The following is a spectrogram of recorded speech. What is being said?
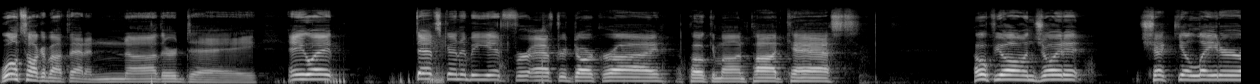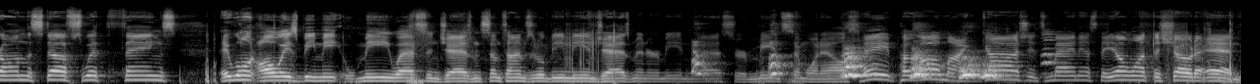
We'll talk about that another day. Anyway, that's going to be it for After Darkrai, a Pokemon podcast. Hope you all enjoyed it. check you later on the stuffs with things. It won't always be me, me, Wes, and Jazmin. Sometimes it'll be me and Jazmin, or me and Wes, or me and someone else. Hey, po- oh my gosh, it's madness. They don't want the show to end.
